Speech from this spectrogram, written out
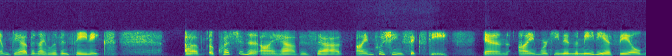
I'm Deb, and I live in Phoenix. Uh, a question that I have is that I'm pushing 60, and I'm working in the media field,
